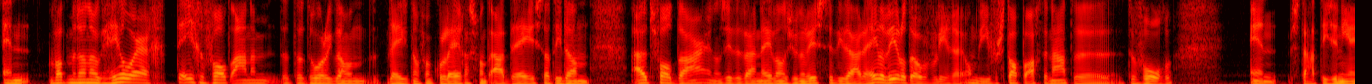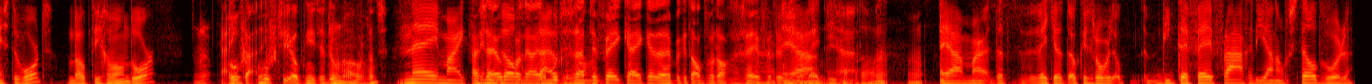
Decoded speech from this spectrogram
En wat me dan ook heel erg tegenvalt aan hem... dat, dat hoor ik dan, dat lees ik dan van collega's van het AD... is dat hij dan uitvalt daar... en dan zitten daar Nederlandse journalisten... die daar de hele wereld over vliegen... om die Verstappen achterna te, te volgen. En staat hij ze niet eens te woord? Loopt hij gewoon door? Ja, hoeft, hoeft hij ook niet te doen, overigens. Nee, maar ik hij vind zei ook van, ja, dan moeten ze naar tv kijken. Daar heb ik het antwoord al gegeven. dus, ja, uh, die ja, ja. ja, maar dat, weet je wat ook is, Robert? Op die tv-vragen die aan hem gesteld worden...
